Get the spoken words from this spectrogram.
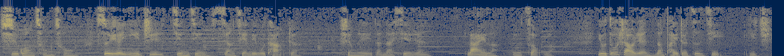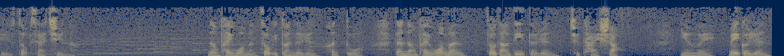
时光匆匆，岁月一直静静向前流淌着。生命里的那些人，来了又走了，有多少人能陪着自己一直走下去呢？能陪我们走一段的人很多，但能陪我们走到底的人却太少。因为每个人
